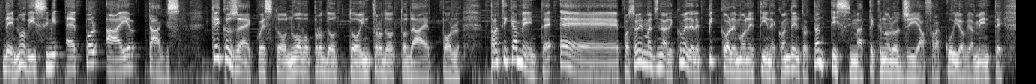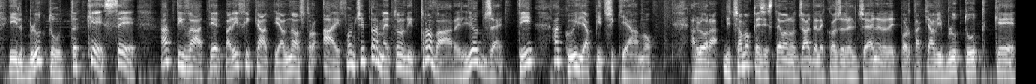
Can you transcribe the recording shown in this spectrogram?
dei nuovissimi Apple Air Tags. Che cos'è questo nuovo prodotto introdotto da Apple? Praticamente è, possiamo immaginare come delle piccole monetine con dentro tantissima tecnologia, fra cui ovviamente il Bluetooth, che se attivati e parificati al nostro iPhone ci permettono di trovare gli oggetti a cui li appiccichiamo. Allora, diciamo che esistevano già delle cose del genere, dei portachiavi Bluetooth che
